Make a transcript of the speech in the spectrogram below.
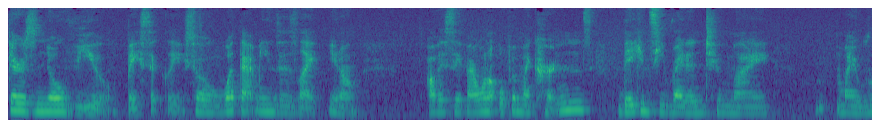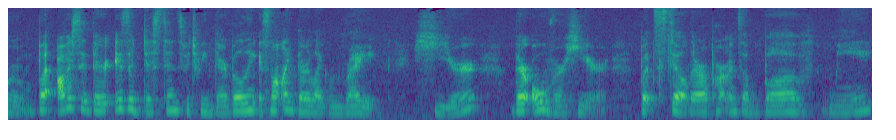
there's no view basically. So what that means is like, you know, obviously if I want to open my curtains, they can see right into my my room. But obviously there is a distance between their building. It's not like they're like right here. They're over here. But still, there are apartments above me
